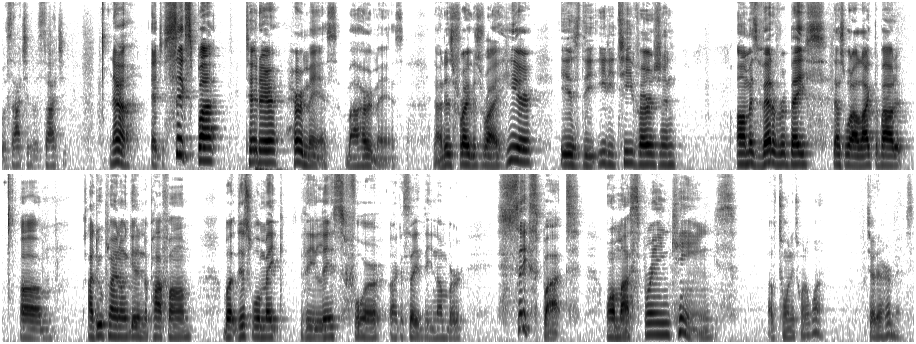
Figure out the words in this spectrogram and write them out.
Versace, Versace. Now, at the sixth spot, Terre Hermes by Hermes. Now this fragrance right here is the EDT version. Um, it's vetiver base. That's what I liked about it. Um, I do plan on getting the Parfum, but this will make the list for, like I say, the number six spot on my Spring Kings of 2021. Terre Hermes.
